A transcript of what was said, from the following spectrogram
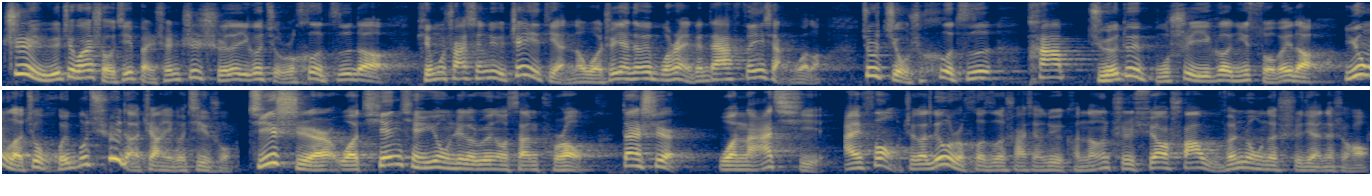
至于这款手机本身支持的一个九十赫兹的屏幕刷新率，这一点呢，我之前在微博上也跟大家分享过了，就是九十赫兹，它绝对不是一个你所谓的用了就回不去的这样一个技术。即使我天天用这个 Reno 3 Pro，但是。我拿起 iPhone 这个六十赫兹的刷新率，可能只需要刷五分钟的时间的时候，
